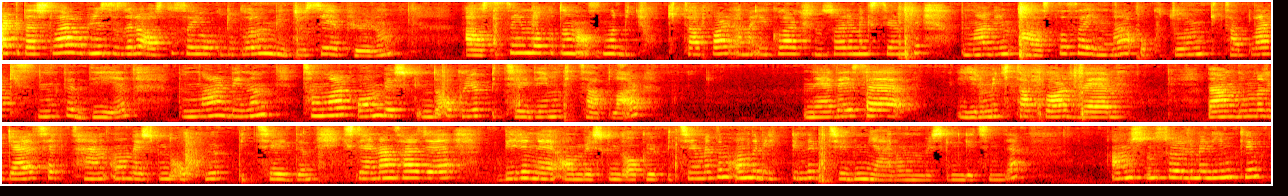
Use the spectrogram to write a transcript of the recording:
arkadaşlar. Bugün sizlere Ağustos ayı okuduklarım videosu yapıyorum. Ağustos ayında okuduğum aslında birçok kitap var ama ilk olarak şunu söylemek istiyorum ki bunlar benim Ağustos ayında okuduğum kitaplar kesinlikle değil. Bunlar benim tam olarak 15 günde okuyup bitirdiğim kitaplar. Neredeyse 20 kitap var ve ben bunları gerçekten 15 günde okuyup bitirdim. İşlerinden sadece birini 15 günde okuyup bitirmedim. Onu da bir günde bitirdim yani 15 gün geçince. Ama şunu söylemeliyim ki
